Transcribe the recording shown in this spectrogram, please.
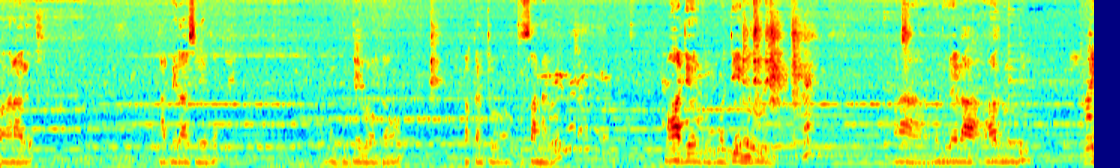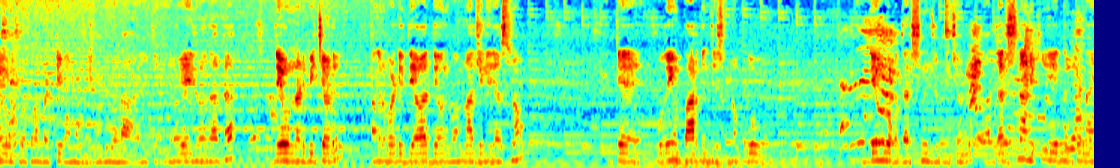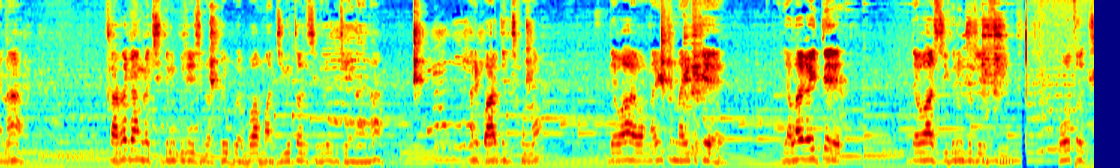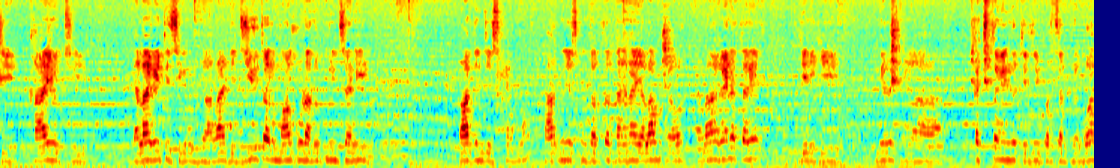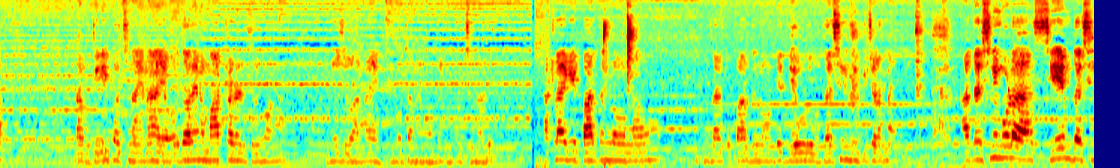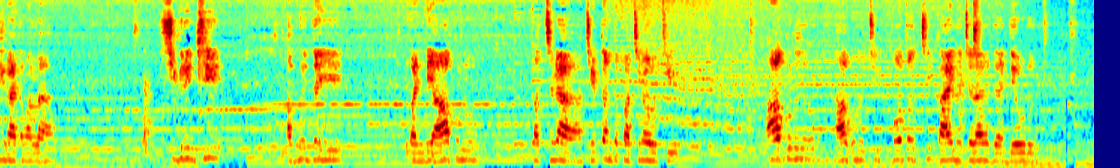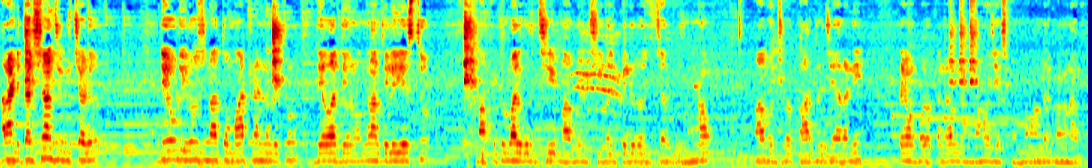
వందనాలు నా పేరు ఆశీర్వాదం మేము గుంటూరులో ఉంటాము. పక్కన తు- తుఫాన్ నగర్. మహాదేవుని బట్టి ఈరోజు మన రెండు వేల ఆరు నుండి దేవుడి కృపను బట్టి మమ్మల్ని రెండు వేల ఐదు ఇరవై ఐదు రోజు దాకా దేవుడు నడిపించాడు. అందుని బట్టి దేవా దేవునికి వందనాలు తెలియజేస్తున్నాం. అంటే ఉదయం ప్రార్థన చేసుకున్నప్పుడు దేవుడు ఒక దర్శనం చూపించాడు. ఆ దర్శనానికి ఏంటంటే నాయన కర్రగంగ చిగురింపు చేసినట్టు ప్రభు మా జీవితాలు చిగురింపు చేయను అని ప్రార్థించుకున్నాం. దేవా నైట్ నైట్కే ఎలాగైతే దేవా చిగురింపు చేసి కోత వచ్చి కాయ వచ్చి ఎలాగైతే చిగురింపు అలాంటి జీవితాలు మాకు కూడా అనుగ్రహించని ప్రార్థన చేసుకున్నాము ప్రార్థన చేసుకున్న తర్వాత ఆయన ఎలా ఎలాగైనా సరే దీనికి మీరు ఖచ్చితంగా తెలియపరచాలి ప్రభు. నాకు తెలియపరిచిన ఆయన ఎవరి ద్వారైనా మాట్లాడండి ప్రభు అన్న ఈరోజు అన్నయ్య తిరుగుతానే మన దగ్గరికి వచ్చినాడు. అట్లాగే ప్రార్థనలో ఉన్నాము. దాకా ప్రార్థనలో ఉంటే దేవుడు దర్శనం చూపించాడు అన్నయ్యకి ఆ దర్శనం కూడా సేమ్ దర్శనం కావటం వల్ల శిఖరించి అభివృద్ధి అయ్యి పండి ఆకులు పచ్చగా ఆ చెట్టు అంతా పచ్చగా వచ్చి ఆకులు ఆకులు వచ్చి కోత వచ్చి కాయలు వచ్చేలాగా దేవుడు అలాంటి దర్శనాలు చూపించాడు. దేవుడు ఈరోజు నాతో మాట్లాడినందుకు దేవాదేవుని వందనాలు తెలియజేస్తూ మా కుటుంబాల గురించి మా గురించి ఈరోజు పెళ్ళి రోజు జరుపుకుంటున్నాం మా గురించి కూడా ప్రార్థన చేయాలని ప్రేమపూర్వకంగా మేము మనవి చేసుకుంటున్నాం అందరికి వందనాలు.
